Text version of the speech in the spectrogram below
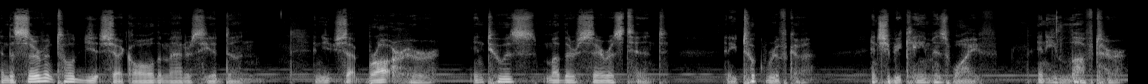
And the servant told Yitzchak all the matters he had done. And Yitzchak brought her into his mother Sarah's tent. And he took Rivkah, and she became his wife, and he loved her.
